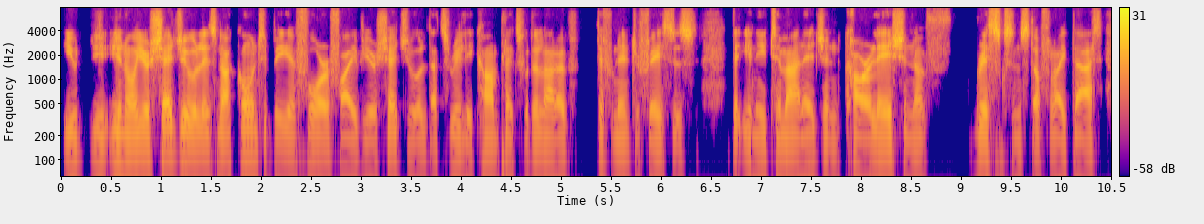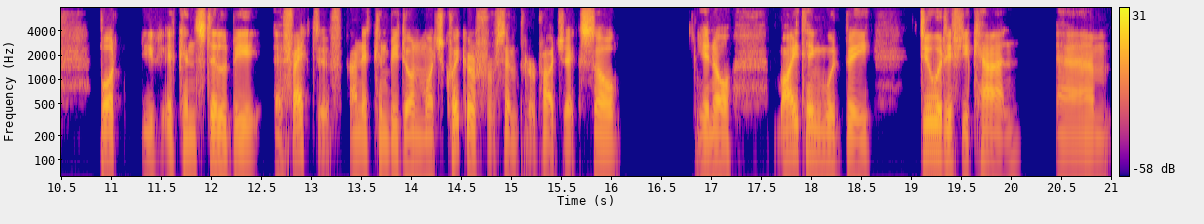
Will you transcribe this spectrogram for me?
you, you, know your schedule is not going to be a four or five year schedule that's really complex with a lot of different interfaces that you need to manage and correlation of risks and stuff like that. But you, it can still be effective and it can be done much quicker for simpler projects. So, you know, my thing would be do it if you can um,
